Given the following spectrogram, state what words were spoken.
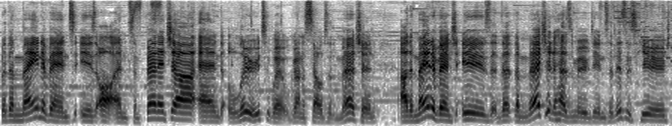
but the main event is, oh, and some furniture and loot, we're going to sell to the merchant, uh, the main event is that the merchant has moved in, so this is huge.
